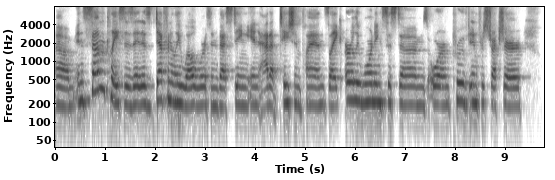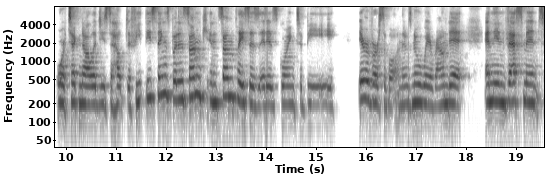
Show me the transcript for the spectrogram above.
Um, in some places, it is definitely well worth investing in adaptation plans like early warning systems or improved infrastructure or technologies to help defeat these things. But in some in some places, it is going to be irreversible and there's no way around it. And the investment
